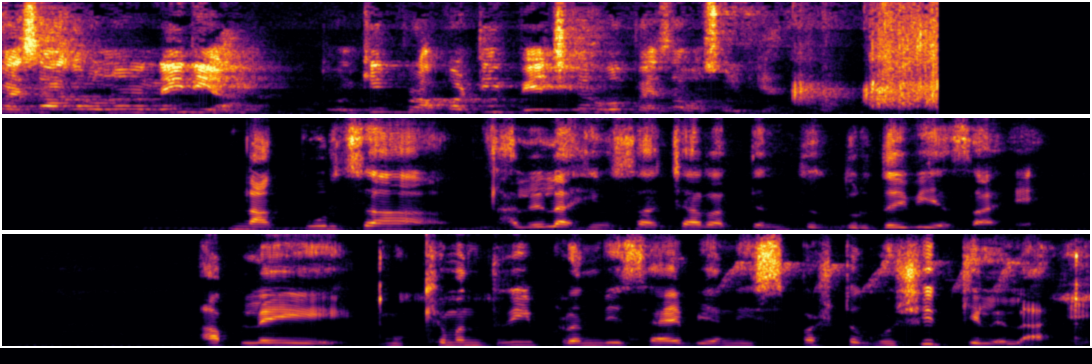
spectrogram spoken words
पैसा अगर उन्होंने नहीं दिया तो उनकी प्रॉपर्टी बेचकर वो पैसा वसूल किया जाएगा। नागपूरचा झालेला हिंसाचार अत्यंत दुर्दैवी असा आहे. आपले मुख्यमंत्री फडणवीस साहेब यांनी स्पष्ट घोषित केलेलं आहे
